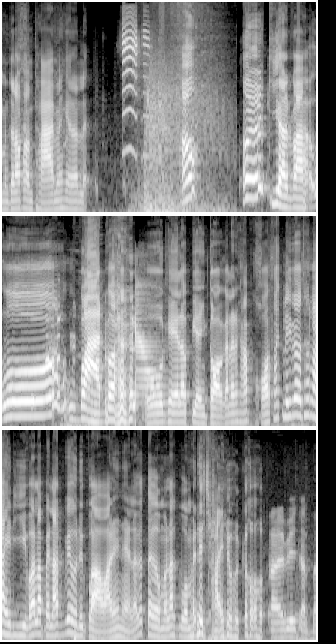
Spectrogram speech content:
มันจะรับคำท้าไหมแค่นั้นแหละ เอ้าเอ้ยน่าเกลียดว่ะโอ้อุบาทว่ะโอเคเราเปลี่ยนเกาะกันแล้วนะครับขอสักเลเวลเท่าไหร่ดีวะเราไปรัดเวลดีกว่าวะไหนๆแล้วก็เติมมาแล้วกลัวไม่ได้ใช้วะก็ไปพี่จัดไป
